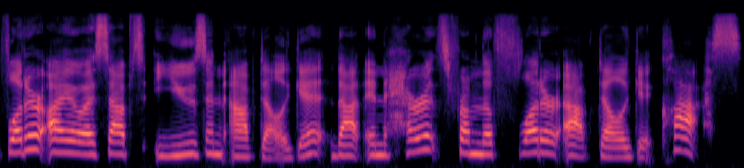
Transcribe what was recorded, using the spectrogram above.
Flutter iOS apps use an app delegate that inherits from the Flutter app delegate class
